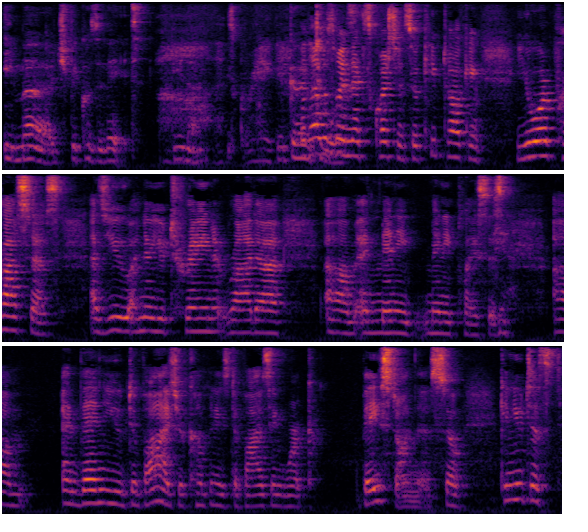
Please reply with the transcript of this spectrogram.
emerge because of it. You know, Ah, that's great. you're going Well, that was my next question. So keep talking. Your process, as you, I know you train at RADA um, and many, many places. Yeah. Um, and then you devise, your company's devising work based on this. So can you just,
